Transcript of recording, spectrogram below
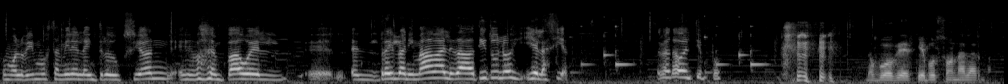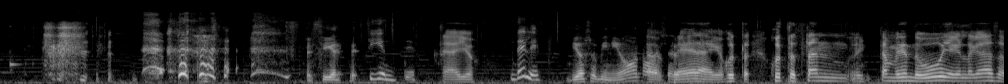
como lo vimos también en la introducción, eh, Baden-Powell, el, el rey lo animaba, le daba títulos y él hacía. Se me acabó el tiempo. No puedo creer que puso una alarma. el siguiente. Siguiente. Ya, yo. Dele. ¿Dio su opinión? o Ah, va a ser- espera, que justo, justo están, están metiendo bulla acá en la casa.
